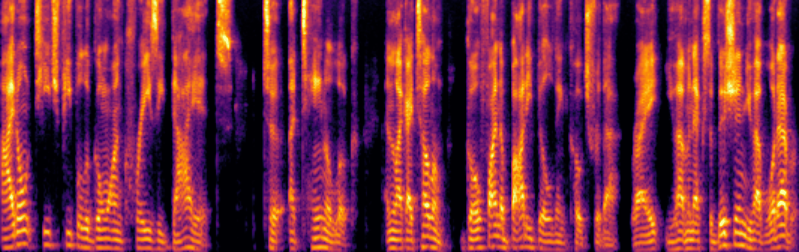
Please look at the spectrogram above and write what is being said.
I don't teach people to go on crazy diets to attain a look. And like I tell them, go find a bodybuilding coach for that, right? You have an exhibition, you have whatever,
